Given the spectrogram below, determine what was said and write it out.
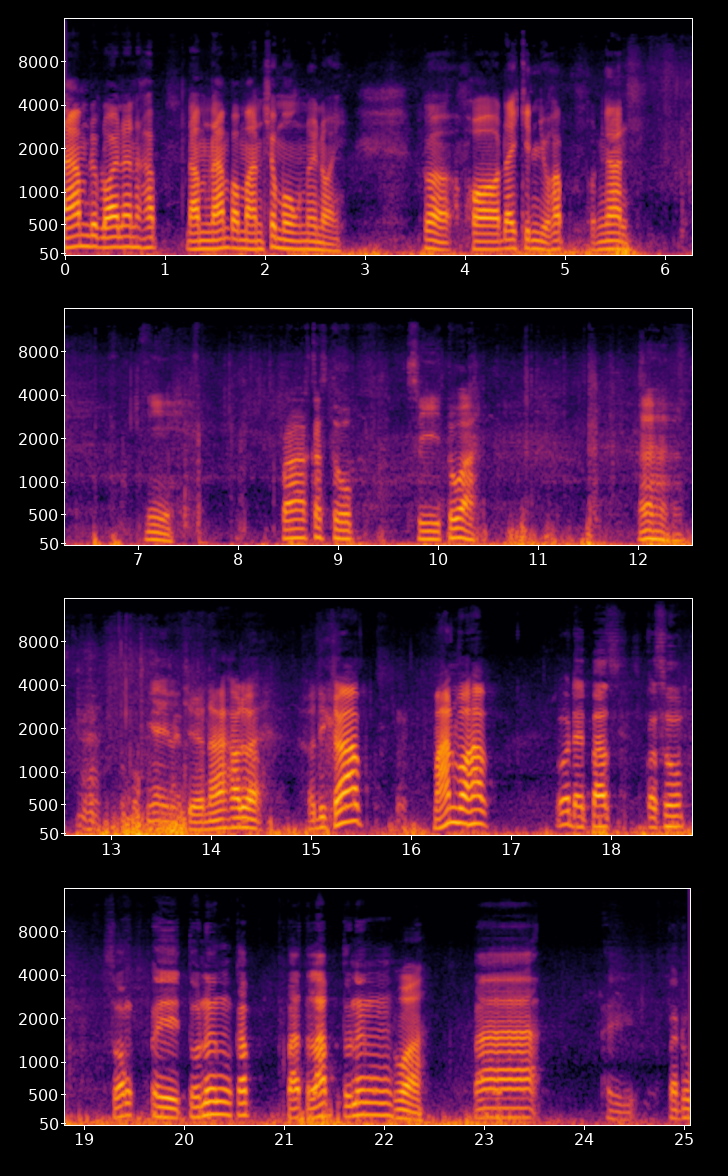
น้ำเรียบร้อยแล้วนะครับดำน้ำประมาณชั่วโมงหน่อยๆ ก็พอได้กินอยู่ครับ ผลงาน นี่ปลากระสูบสี่ตัว เออตัวบกใหญ่เลยเจอนะเขาด้วย สวัสดีครับหมันบ่ครับก็ได้ปลากระสูบสองเอ้ยตัวหนึงกับปลาตลับตัวหนึงว่าปลาไอ้ปลาดู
